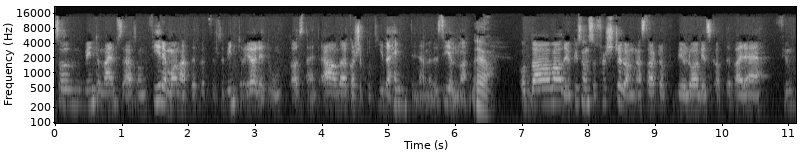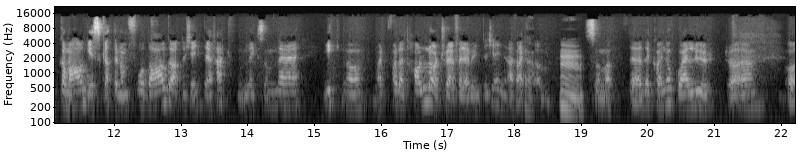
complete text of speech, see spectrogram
så begynte det å nærme seg sånn fire måneder etter fødsel, så begynte det å gjøre litt vondt. Da. Så tenkte jeg ja, det er kanskje på tide å hente den medisinen. da. Ja. Og da var det jo ikke sånn som første gang jeg starta på biologisk, at det bare funka magisk etter noen få dager at du kjente effekten. liksom. Det gikk nå i hvert fall et halvår, tror jeg, før jeg begynte å kjenne effektene. Mm. Sånn at det, det kan nok være lurt å, å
